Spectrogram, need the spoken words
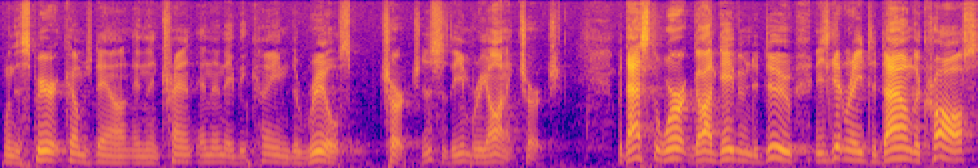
When the Spirit comes down and then, trans, and then they became the real church. This is the embryonic church. But that's the work God gave him to do. And he's getting ready to die on the cross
